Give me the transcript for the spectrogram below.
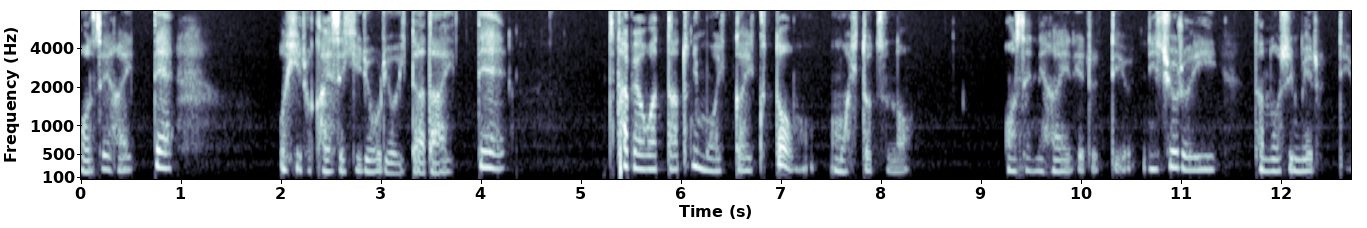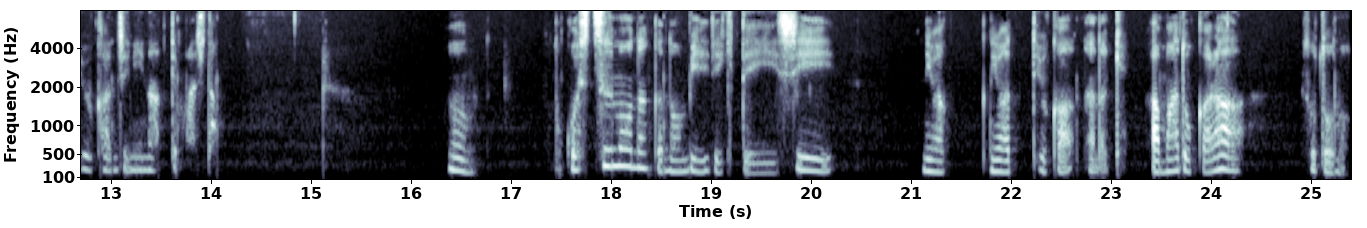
温泉入って、お昼懐石料理をいただいて、食べ終わった後にもう一回行くともう一つの温泉に入れるっていう2種類楽しめるっていう感じになってました。うん。個室もなんかのんびりできていいし庭庭っていうかなんだっけあ窓から外の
